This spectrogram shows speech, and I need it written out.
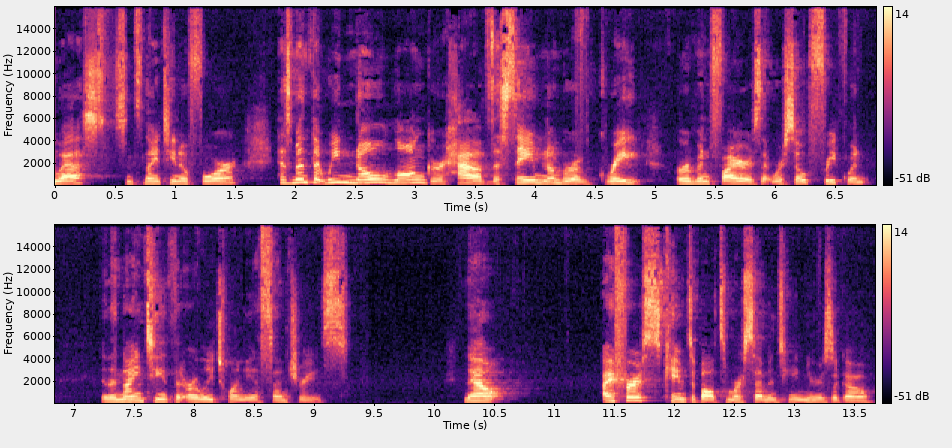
US since 1904 has meant that we no longer have the same number of great urban fires that were so frequent in the 19th and early 20th centuries. Now, I first came to Baltimore 17 years ago,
